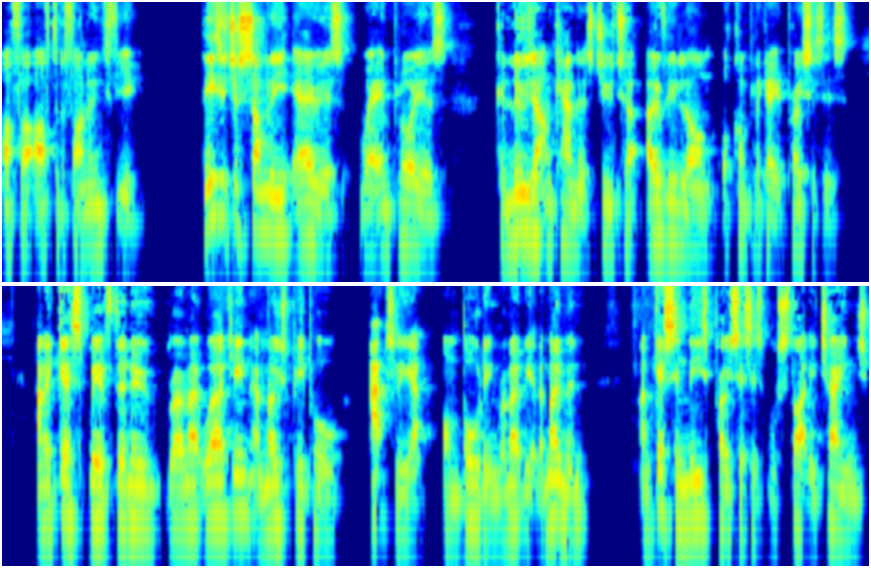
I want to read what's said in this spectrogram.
offer after the final interview? These are just some of the areas where employers can lose out on candidates due to overly long or complicated processes. And I guess with the new remote working and most people actually onboarding remotely at the moment, I'm guessing these processes will slightly change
